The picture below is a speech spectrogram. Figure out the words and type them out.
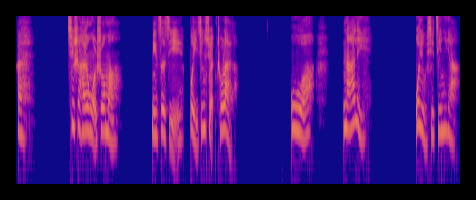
哎，其实还用我说吗？你自己不已经选出来了？我哪里？我有些惊讶。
